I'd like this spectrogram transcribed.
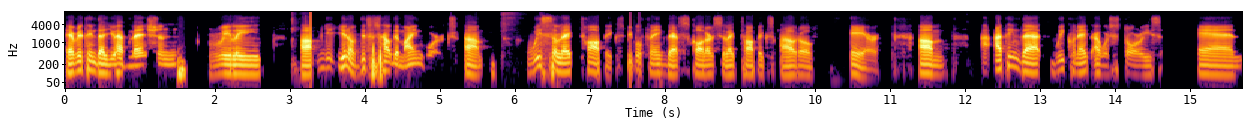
everything that you have mentioned, really, uh, y- you know, this is how the mind works. We select topics. People think that scholars select topics out of air. Um, I think that we connect our stories and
